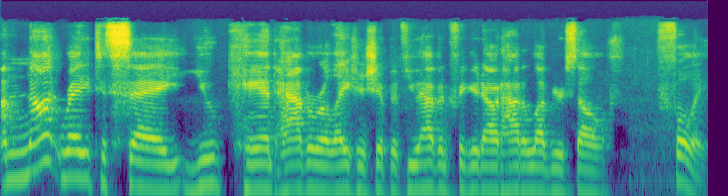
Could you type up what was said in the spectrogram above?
I'm not ready to say you can't have a relationship if you haven't figured out how to love yourself fully.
